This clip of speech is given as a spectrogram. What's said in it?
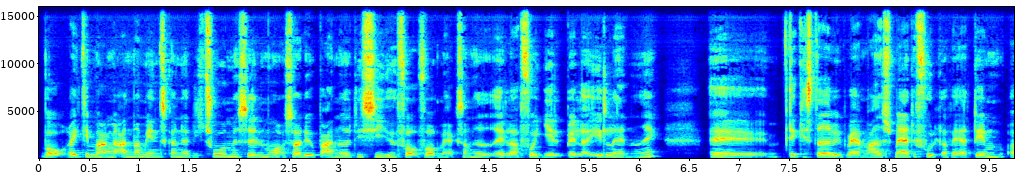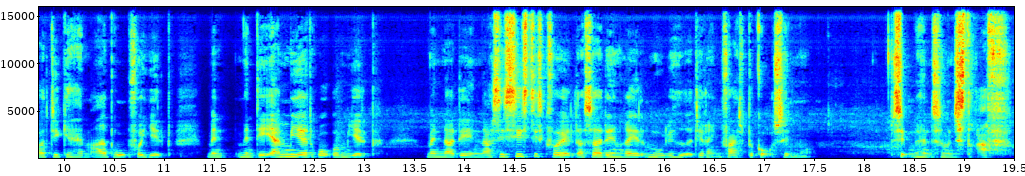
Hvor rigtig mange andre mennesker, når de truer med selvmord, så er det jo bare noget, de siger for at få opmærksomhed, eller få hjælp, eller et eller andet. Ikke? Øh, det kan stadigvæk være meget smertefuldt at være dem, og de kan have meget brug for hjælp. Men, men det er mere et råb om hjælp. Men når det er en narcissistisk forælder, så er det en reel mulighed, at de rent faktisk begår selvmord. Simpelthen som en straf.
